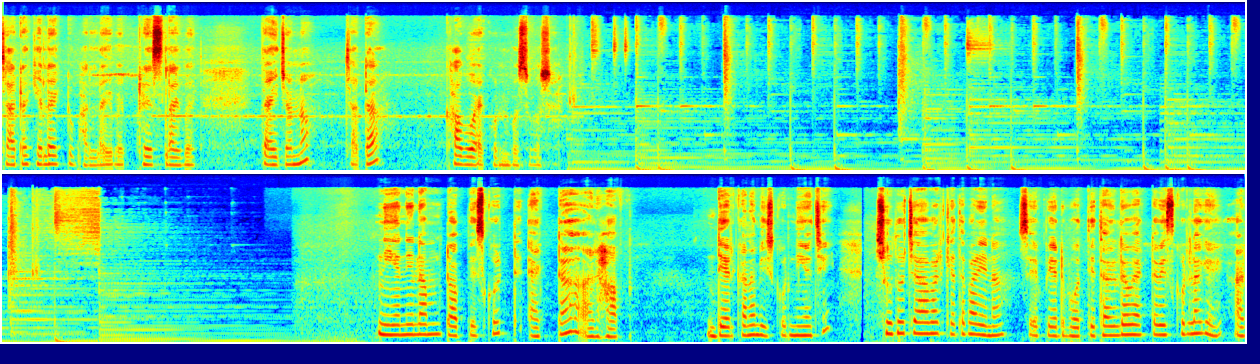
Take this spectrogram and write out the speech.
চাটা খেলে একটু ভালো লাগবে ফ্রেশ লাগবে। তাই জন্য চাটা খাব এখন বসে বসে। নিয়ে নিলাম টপ বিস্কুট একটা আর হাফ। দেড়খানা বিস্কুট নিয়েছি। শুধু চা আবার খেতে পারি না, সে পেট ভর্তি থাকলেও একটা বিস্কুট লাগে আর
